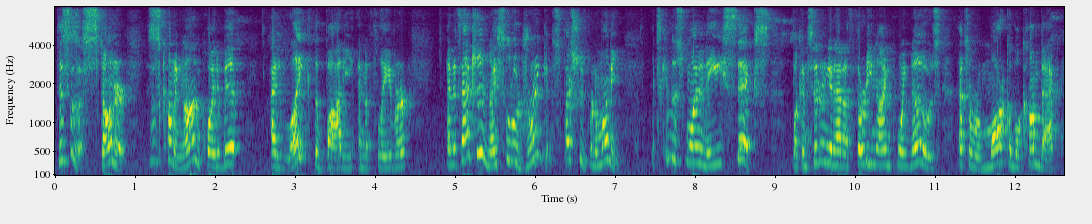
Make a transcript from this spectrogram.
This is a stunner. This is coming on quite a bit. I like the body and the flavor, and it's actually a nice little drink, especially for the money. Let's give this wine an 86, but considering it had a 39 point nose, that's a remarkable comeback.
